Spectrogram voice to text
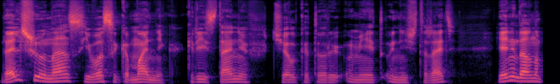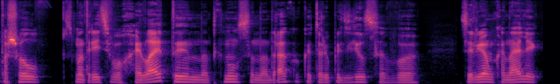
Дальше у нас его сокомандник, Крис Танев, чел, который умеет уничтожать. Я недавно пошел смотреть его хайлайты, наткнулся на драку, который поделился в телеграм-канале,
